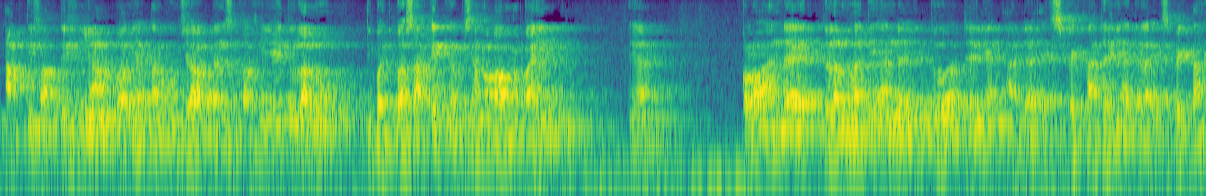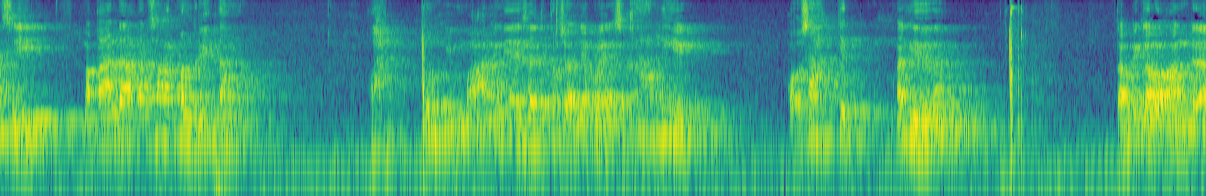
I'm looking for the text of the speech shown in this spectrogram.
aktif-aktifnya banyak tanggung jawab dan sebagainya itu lalu tiba-tiba sakit nggak bisa ngapa-ngapain ya. Kalau anda dalam hati anda itu adanya ada ekspek adanya adalah ekspektasi maka anda akan sangat menderita. Waduh gimana ini? Saya itu kerjaannya banyak sekali. Kok sakit? Kan gitu kan? Tapi kalau Anda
